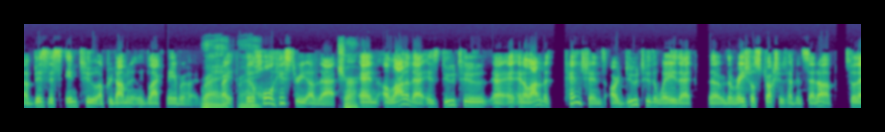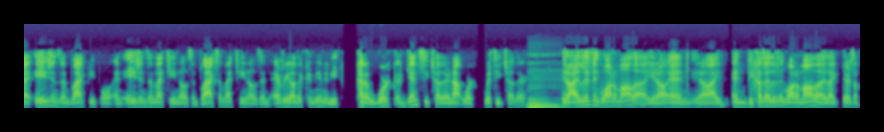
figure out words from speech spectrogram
a business into a predominantly black neighborhood Right. right, Right. there's a whole history of that Sure. and a lot of that is due to uh, and, and a lot of the tensions are due to the way that the, the racial structures have been set up so that asians and black people and asians and latinos and blacks and latinos and every other community kind of work against each other not work with each other Mm. you know i lived in guatemala you know and you know i and because i lived in guatemala like there's a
